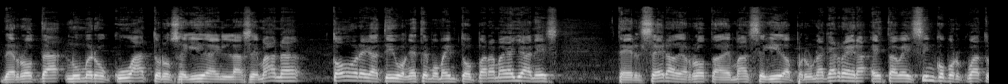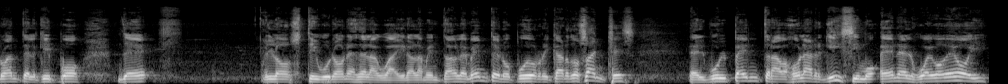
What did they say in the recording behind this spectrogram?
Derrota número 4 seguida en la semana. Todo negativo en este momento para Magallanes Tercera derrota además seguida por una carrera, esta vez 5 por 4 ante el equipo de los tiburones de la Guaira. Lamentablemente no pudo Ricardo Sánchez. El bullpen trabajó larguísimo en el juego de hoy.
